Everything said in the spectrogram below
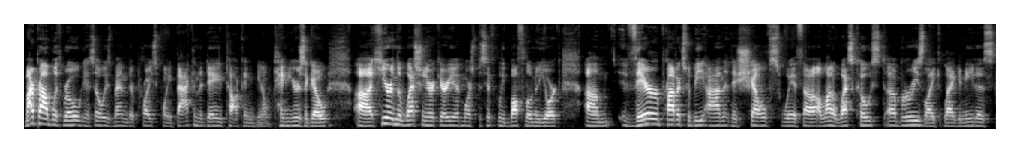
My problem with Rogue has always been their price point. Back in the day, talking you know 10 years ago, uh, here in the Western New York area, more specifically Buffalo, New York, um, their products would be on the shelves with uh, a lot of West Coast uh, breweries like Lagunitas,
